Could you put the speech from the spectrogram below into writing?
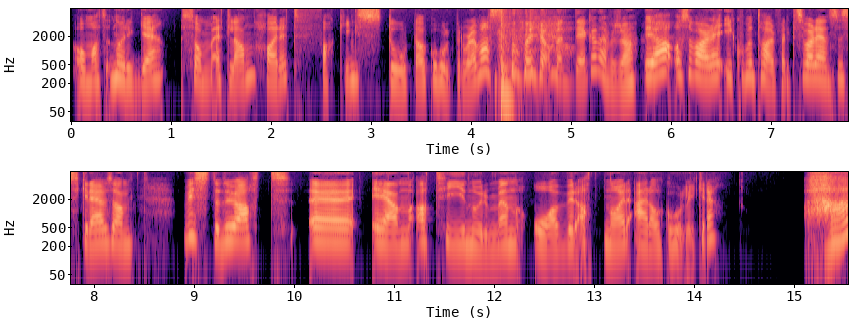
om at Norge som et land har et fucking stort alkoholproblem. altså. ja, men det kan jeg forstå. Ja, og så var det i kommentarfeltet så var det en som skrev sånn Visste du at én av ti nordmenn over 18 år er alkoholikere? Hæ?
